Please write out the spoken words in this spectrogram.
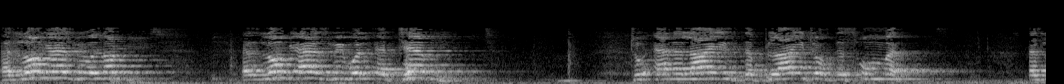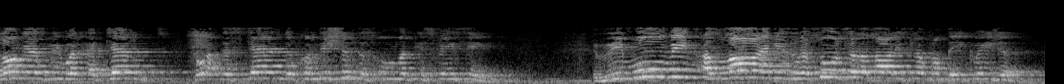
as long as we will not, as long as we will attempt to analyze the plight of this ummah, as long as we will attempt to understand the condition this ummah is facing. Removing Allah and His Rasul sallallahu from the equation,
